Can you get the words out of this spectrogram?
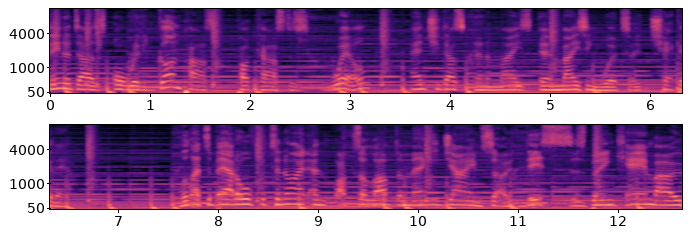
Nina does Already Gone Past podcast as well, and she does an amazing, amazing work, so check it out. Well, that's about all for tonight, and lots of love to Maggie James. So, this has been Cambo.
